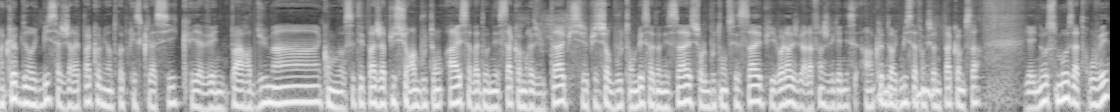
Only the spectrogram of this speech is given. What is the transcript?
un club de rugby, ça ne gérait pas comme une entreprise classique. Il y avait une part d'humain. C'était pas j'appuie sur un bouton A et ça va donner ça comme résultat. Et puis si j'appuie sur le bouton B, ça va donner ça. Et sur le bouton C, ça. Et puis voilà, à la fin, je vais gagner. Un club de rugby, ça fonctionne pas comme ça. Il y a une osmose à trouver.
